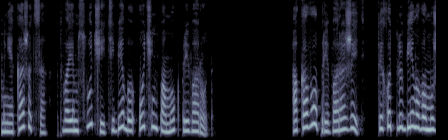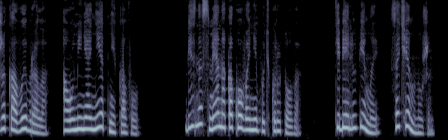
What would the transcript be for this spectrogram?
Мне кажется, в твоем случае тебе бы очень помог приворот. А кого приворожить? Ты хоть любимого мужика выбрала, а у меня нет никого. Бизнесмена какого-нибудь крутого. Тебе любимый зачем нужен?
